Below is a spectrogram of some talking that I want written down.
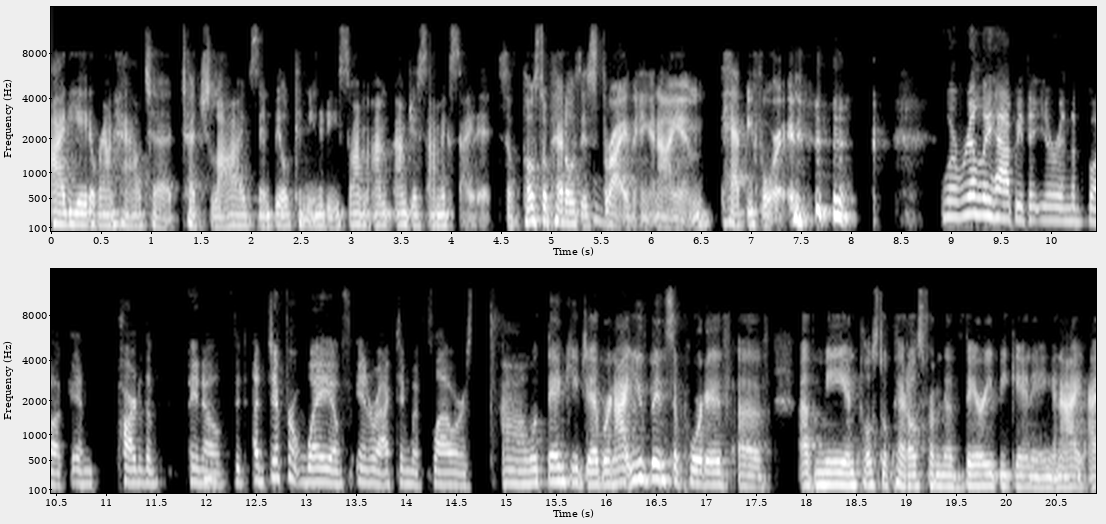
ideate around how to touch lives and build community so i'm i'm, I'm just i'm excited. So postal petals is mm. thriving and i am happy for it. We're really happy that you're in the book and part of the you know a different way of interacting with flowers Oh, well, thank you, Debra. And I, you've been supportive of of me and Postal Petals from the very beginning, and I, I,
